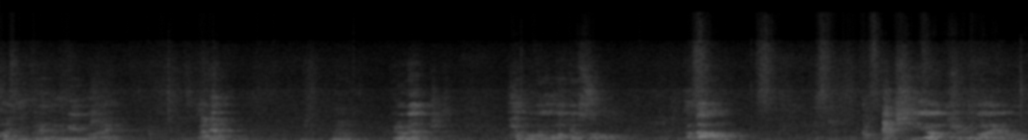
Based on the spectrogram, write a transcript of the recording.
아, 2분의 넓이를 거래. 맞냐? 응. 그러면 방법은 이거밖에 없어. 간다. P와 Q를 거래요.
